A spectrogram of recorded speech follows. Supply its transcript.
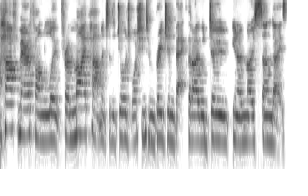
half marathon loop from my apartment to the George Washington Bridge and back that I would do, you know, most Sundays.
